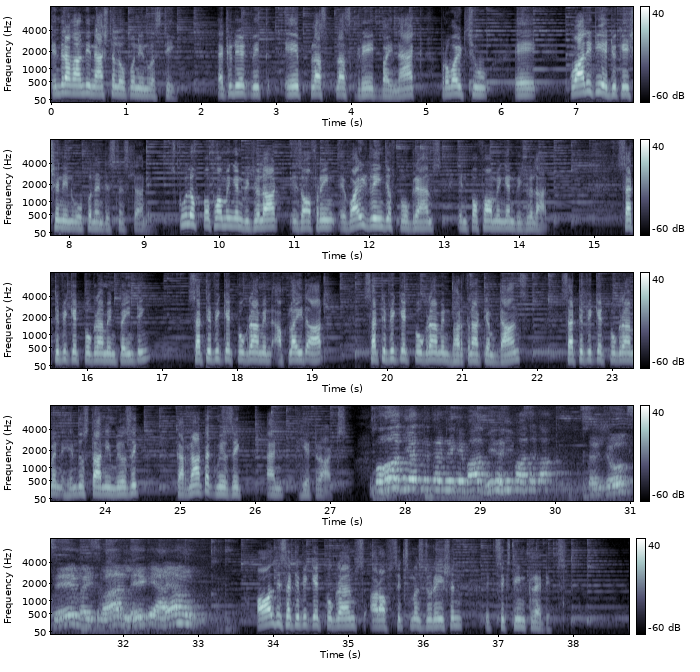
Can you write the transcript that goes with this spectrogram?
Indira Gandhi National Open University, accredited with A++ grade by NAAC, provides you a quality education in open and distance learning. School of Performing and Visual Art is offering a wide range of programs in performing and visual art. Certificate program in painting, certificate program in applied art, certificate program in Bharatanatyam dance, certificate program in Hindustani music, Carnatic music and theatre arts. बहुत यत्न करने के बाद भी नहीं पा सका संजोग से मैं इस बार लेके आया हूँ All the certificate programs are of 6 months duration with 16 credits.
